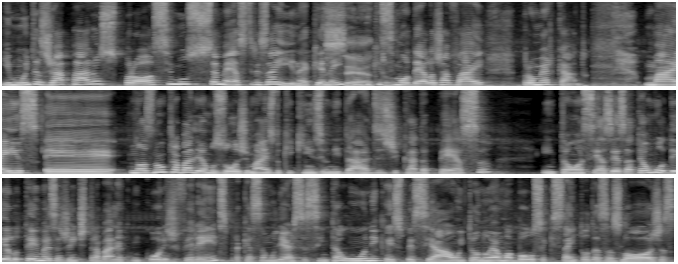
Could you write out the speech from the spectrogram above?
e muitas já para os próximos semestres aí, né? Porque nem certo. tudo que se modela já vai para o mercado. Mas é, nós não trabalhamos hoje mais do que 15 unidades de cada peça. Então, assim, às vezes até o modelo tem, mas a gente trabalha com cores diferentes para que essa mulher se sinta única, especial. Então, não é uma bolsa que está em todas as lojas,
